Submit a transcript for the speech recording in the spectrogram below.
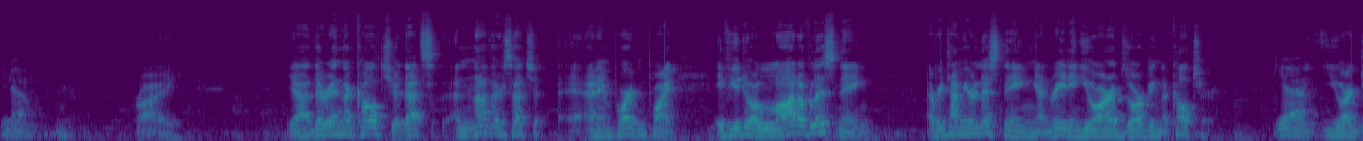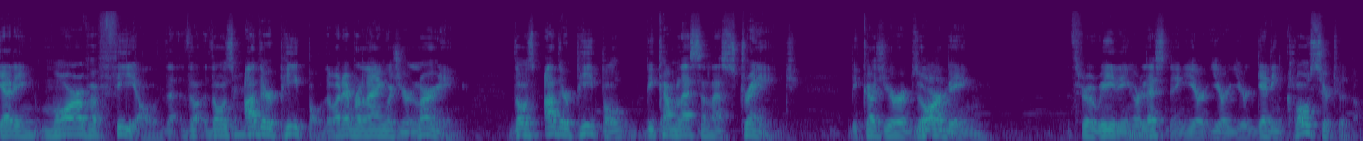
you know. Right. Yeah, they're in the culture. That's another such an important point. If you do a lot of listening, every time you're listening and reading, you are absorbing the culture. Yeah. You are getting more of a feel. Th th those mm-hmm. other people, the whatever language you're learning, those other people become less and less strange because you're absorbing through reading or listening. You're you're you're getting closer to them,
